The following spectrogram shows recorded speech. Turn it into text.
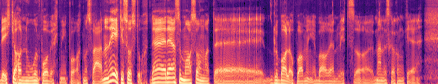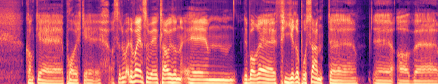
det ikke har noen påvirkning på atmosfæren. Den er ikke så stor. Det, det er som maser om at global oppvarming er bare en vits, og mennesker kan ikke kan ikke påvirke Altså, det var, det var en som klaget sånn eh, Det er bare 4 eh, eh, av, eh,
